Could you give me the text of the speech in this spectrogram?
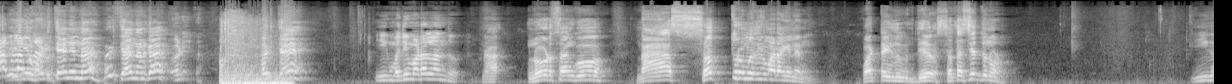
ಲಾಭ ನೀ ಹೊಡಿತೇ ನಿನ್ನ? ಹೊಡಿತೇ ನನ್ಗ. ಹೊಡಿತೇ ಈಗ ಮದುವೆ ಮಾಡಲ್ಲ ಅಂದು ನಾ ನೋಡು ಸಂಗು ನಾ ಸತ್ರು ಮದುವೆ ಮಾಡಂಗಿಲ್ಲ ನಾನು. ಒಟ್ಟ ಇದು ದೇವ್ ಸತಸಿದ್ದು ನೋಡು. ಈಗ?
